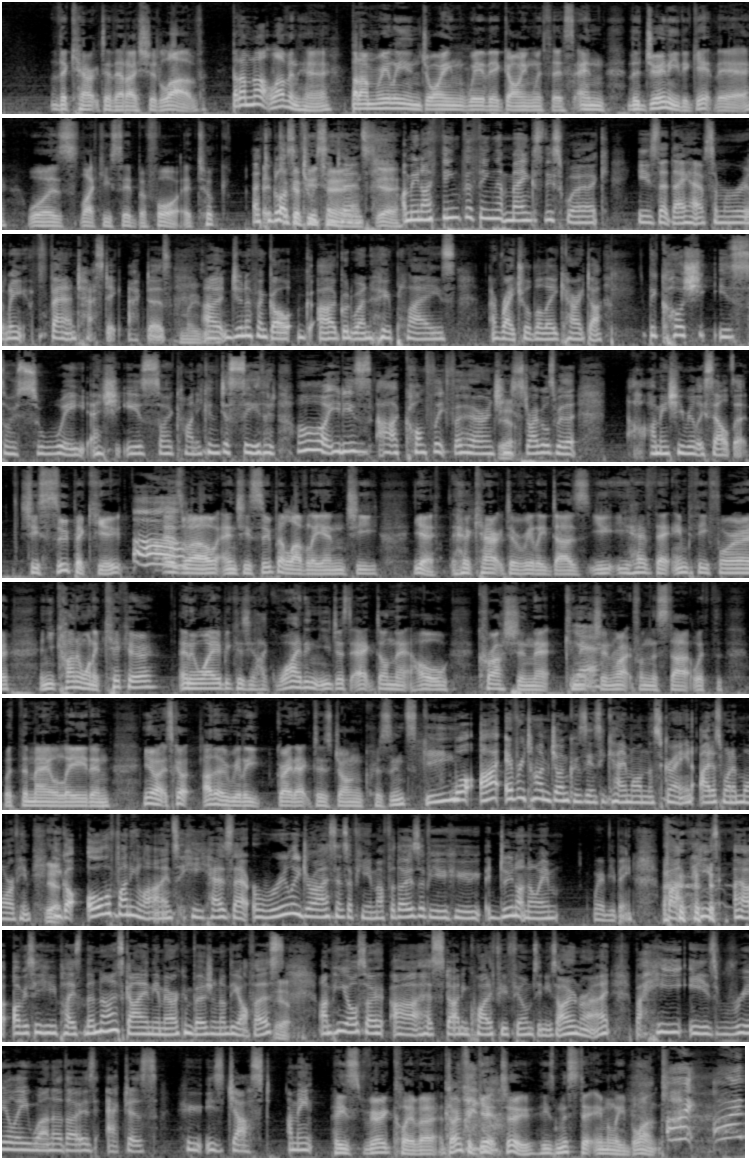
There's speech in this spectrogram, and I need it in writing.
the character that I should love. But I'm not loving her, but I'm really enjoying where they're going with this. And the journey to get there was, like you said before, it took It took lots a of twists and turns. Yeah. I mean, I think the thing that makes this work is that they have some really fantastic actors. Amazing. Uh, Ginnifer Gol- uh, Goodwin, who plays uh, Rachel, the lead character, because she is so sweet and she is so kind, you can just see that, oh, it is uh, conflict for her and she Yeah. struggles with it. I mean, she really sells it. she's super cute Oh. as well, and she's super lovely, and she, yeah, her character really does. You you have that empathy for her, and you kind of want to kick her in a way because you're like, why didn't you just act on that whole crush and that connection right from the start with with the male lead? And you know, it's got other really great actors, John Krasinski. Well, I every time John Krasinski came on the screen, I just wanted more of him. Yeah. He got all the funny lines. He has that really dry sense of humor. For those of you who do not know him, where have you been? But he's uh, obviously he plays the nice guy in the American version of The Office. Yeah. Um, he also uh, has starred in quite a few films in his own right. But he is really one of those actors who is just. I mean, He's very clever. Don't forget too, he's Mr. Emily Blunt. I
